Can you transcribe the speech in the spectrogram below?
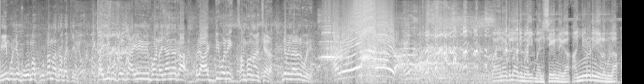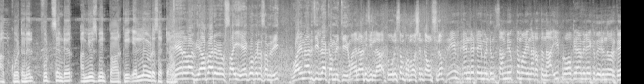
മീൻ പിടിച്ച് പോകുമ്പോൾ കൂട്ടം വെക്കാൻ പറ്റും. കൈ പിടിച്ച് വെച്ചാൽ അതിൽ നീ പോകണ്ട. ഞങ്ങൾക്ക് ഒരു അടിപൊളി സംഭവം കാണിച്ചു തരാം. എന്റെ പിന്നാലെ പോരി. ഹലോ! വയനാട്ടിലാദ്യമായി മത്സ്യകന്യക അഞ്ഞൂറടി നീളമുള്ള aqua tunnel food centre amusement park എല്ലാം ഇവിടെ സെറ്റാണ് കേരള വ്യാപാര വ്യവസായി ഏകോപന സമിതി വയനാട് ജില്ലാ കമ്മിറ്റിയും വയനാട് ജില്ലാ ടൂറിസം പ്രൊമോഷൻ കൗൺസിലും ഡ്രീം എന്റർടൈൻമെന്റും സംയുക്തമായി നടത്തുന്ന ഈ പ്രോഗ്രാമിലേക്ക് വരുന്നവർക്ക്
